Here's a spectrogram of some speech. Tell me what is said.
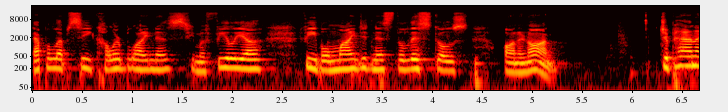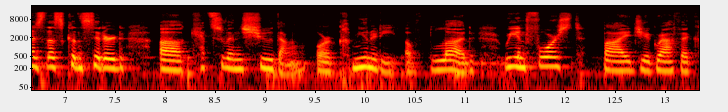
epilepsy, color blindness, hemophilia, feeble mindedness, the list goes on and on. Japan is thus considered a Ketsuen Shudan, or community of blood, reinforced by geographic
